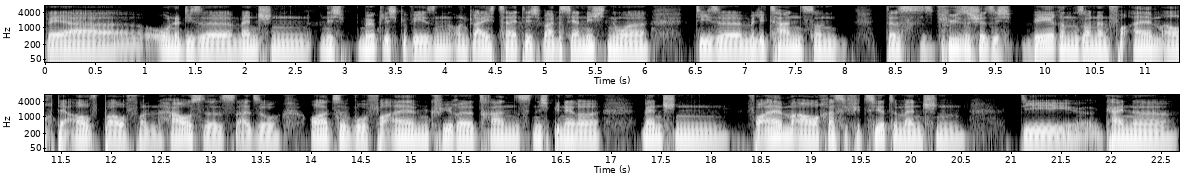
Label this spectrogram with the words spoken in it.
wäre ohne diese Menschen nicht möglich gewesen und gleichzeitig war das ja nicht nur diese Militanz und das physische sich wehren, sondern vor allem auch der Aufbau von Houses, also Orte, wo vor allem queere, trans, nicht-binäre Menschen vor allem auch rassifizierte Menschen, die keine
